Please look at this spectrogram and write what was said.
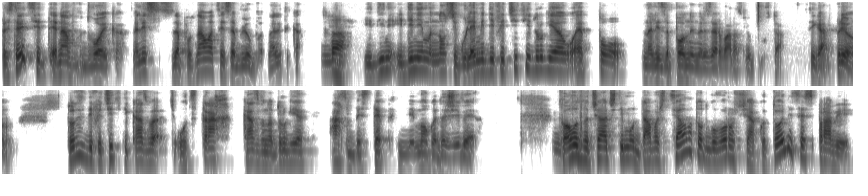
Представете си една двойка, нали, запознават се и се влюбват, нали така? Да. Един, един има, носи големи дефицити, другия е по нали, запълнен резервара с любовта. Сега, примерно, този дефицит ти казва, от страх казва на другия, аз без теб не мога да живея. Това означава, че ти му даваш цялата отговорност, че ако той не се справи,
